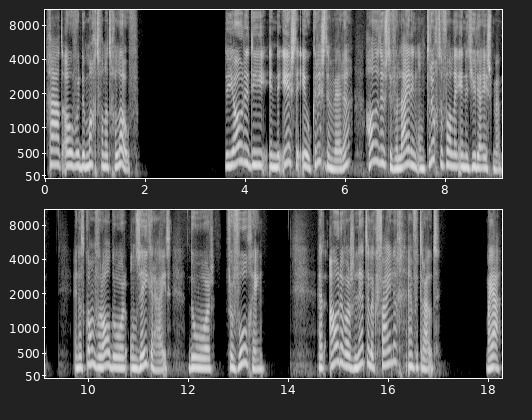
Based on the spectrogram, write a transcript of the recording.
gaat over de macht van het geloof. De Joden die in de eerste eeuw christen werden, hadden dus de verleiding om terug te vallen in het Judaïsme. En dat kwam vooral door onzekerheid, door vervolging. Het oude was letterlijk veilig en vertrouwd. Maar ja,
